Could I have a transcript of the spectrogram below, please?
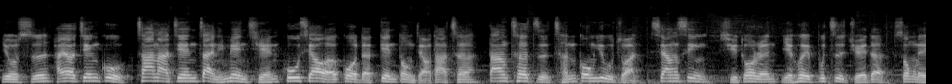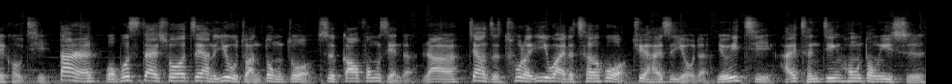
有时还要兼顾刹那间在你面前呼啸而过的电动脚踏车。当车子成功右转，相信许多人也会不自觉地松了一口气。当然，我不是在说。这样的右转动作是高风险的，然而这样子出了意外的车祸却还是有的。有一起还曾经轰动一时，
